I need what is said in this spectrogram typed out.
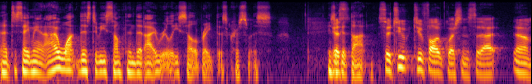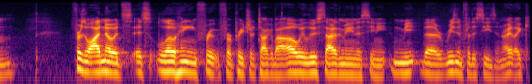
uh, to say man i want this to be something that i really celebrate this christmas is Yes. a good thought So two two follow up questions to that. Um, first of all, I know it's it's low hanging fruit for a preacher to talk about. Oh, we lose sight of the meaning of the season, the reason for the season, right? Like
